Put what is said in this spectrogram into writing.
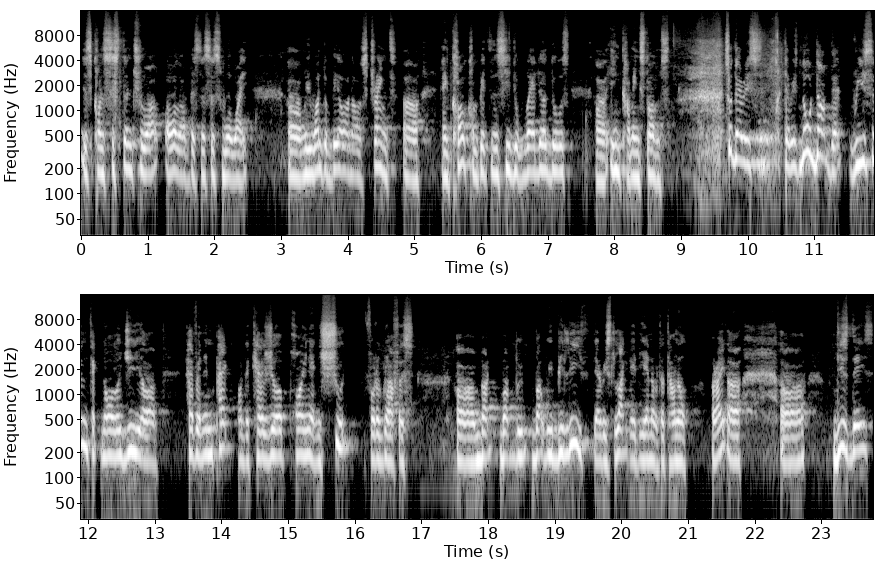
is consistent throughout all our businesses worldwide. Uh, we want to build on our strength uh, and core competency to weather those uh, incoming storms. So there is there is no doubt that recent technology have an impact on the casual point and shoot photographers. Uh, but but we, but we believe there is light at the end of the tunnel. Right? Uh, uh, these days,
